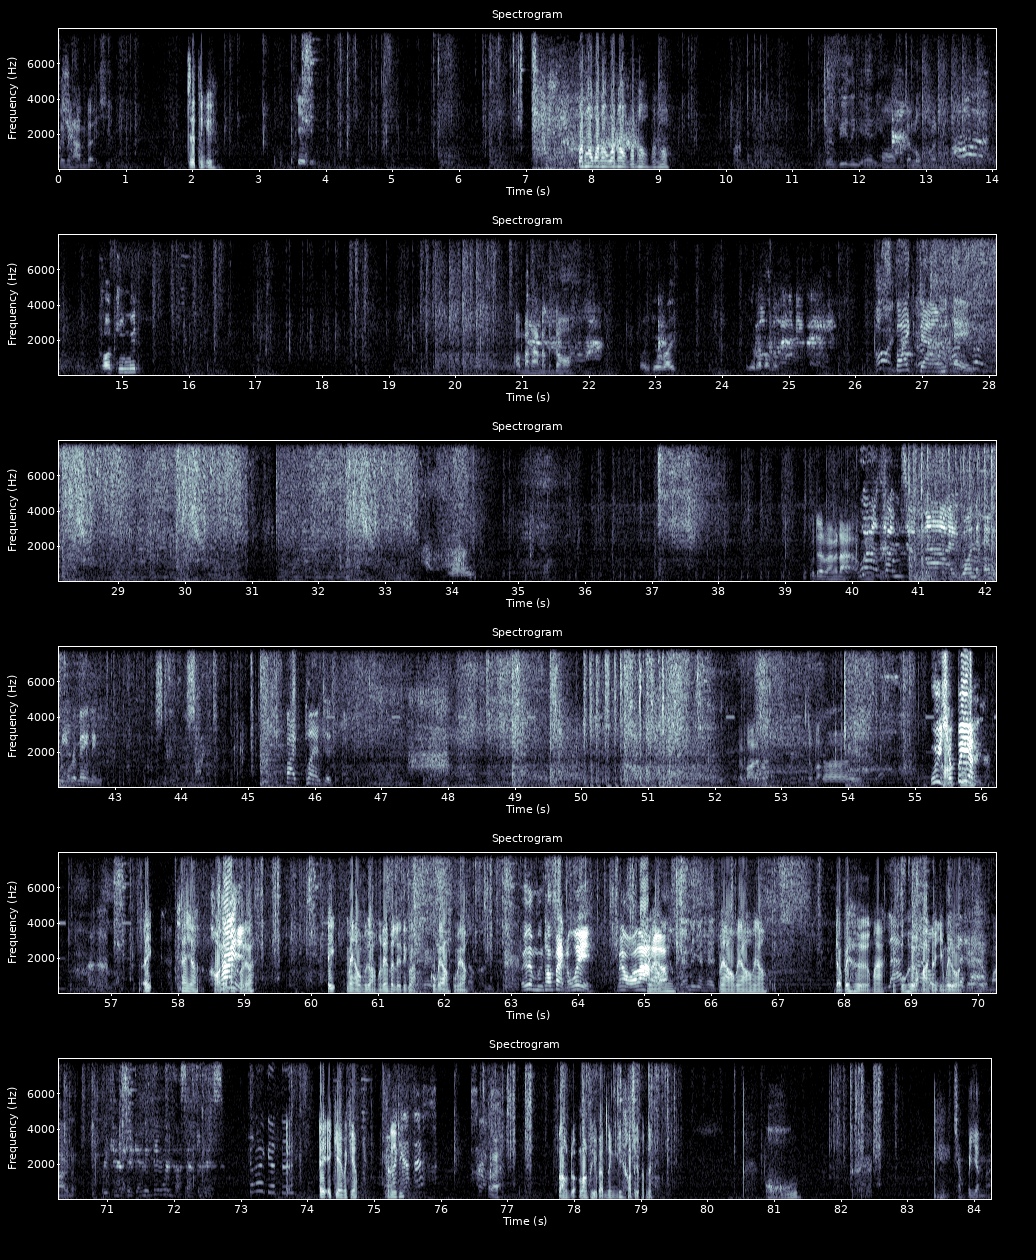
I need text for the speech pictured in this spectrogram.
ซฟไม่ทันด้วยไอ้เหี้ยเซตติ้งเอ Okay, okay. วันห้องวันห้องวันห้องวันห้องวันห้อง Revealing พอ area. มันจะลงแล้วนะ Uh, two mid. เอามาทางดั บเบิลดอ Uh, you're right. You're right on it. Spike down A. Right. กูเดินมาไม่ได้อะกูมีปืน to my one enemy remaining. Spike planted. อุ้ยขอแชมเปี้ยนกูนะใช่เหรอขอได้ใช่ปะขอได้ปะเอ้ยไม่เอามือก่อนมึงเล่นไปเลยดีกว่ากูไม่เอากูไม่เอาเฮ้ยแต่มึงท็อปแฟกนะเว้ยไม่เอาออร่าไม่เลยเอานะ Scanning ahead. ไม่เอาไม่เอาไม่เอาเดี๋ยวไปเห่อะมากเดี๋ยวกูเห่อะมากเดี๋ยวยิงไม่โดน แกเถอะมากเลยเอ้ยไอ้เกมไอ้เกมอันนี้ดิอะไรลองดูลองถือแป๊บนึงดิขอถือแป๊บนึงโอ้โหแชมเปี้ยนนะ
